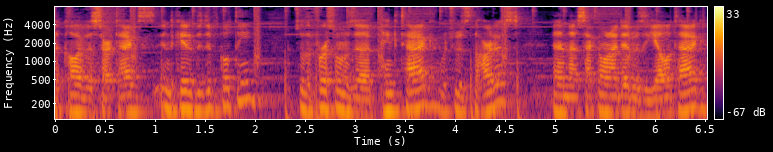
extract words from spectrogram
the color of the start tags indicated the difficulty. So the first one was a pink tag, which was the hardest. And then that second one I did was a yellow tag,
